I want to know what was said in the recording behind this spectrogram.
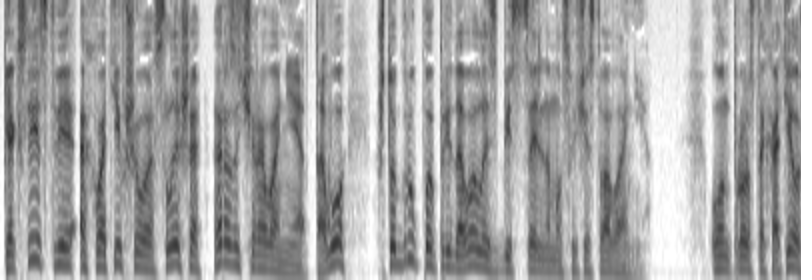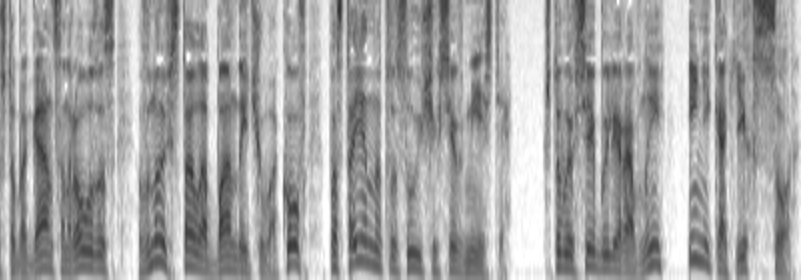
как следствие охватившего Слэша разочарования от того, что группа предавалась бесцельному существованию. Он просто хотел, чтобы Guns N' вновь стала бандой чуваков, постоянно тусующихся вместе, чтобы все были равны и никаких ссор.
